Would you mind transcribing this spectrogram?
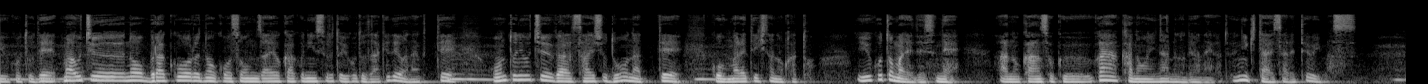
うことで、まあ、宇宙のブラックホールのこう存在を確認するということだけではなくて、本当に宇宙が最初どうなってこう生まれてきたのかということまでですね、あの観測が可能になるのではないかというふうに期待されております、うん、あ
